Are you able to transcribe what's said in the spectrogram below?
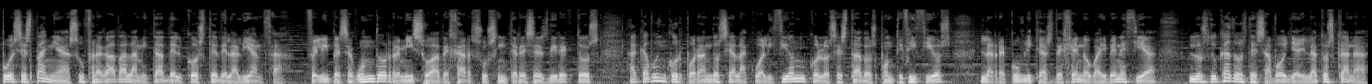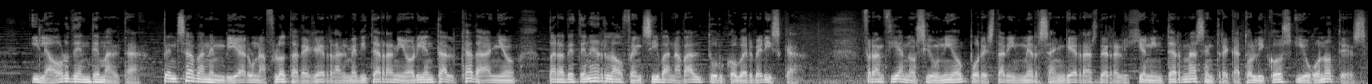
pues España sufragaba la mitad del coste de la alianza. Felipe II, remiso a dejar sus intereses directos, acabó incorporándose a la coalición con los estados pontificios, las repúblicas de Génova y Venecia, los ducados de Saboya y la Toscana y la Orden de Malta. Pensaban enviar una flota de guerra al Mediterráneo Oriental cada año para detener la ofensiva naval turco-berberisca. Francia no se unió por estar inmersa en guerras de religión internas entre católicos y hugonotes,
